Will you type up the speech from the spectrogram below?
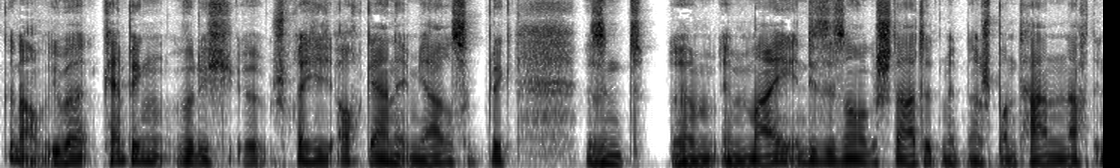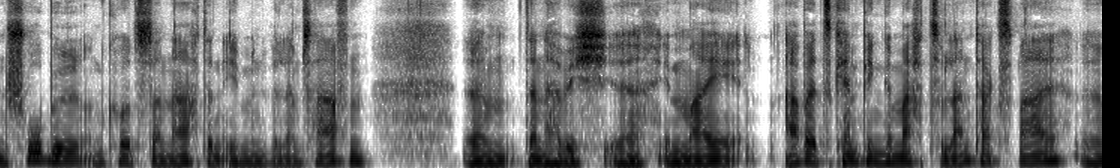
Genau, über Camping würde ich, äh, spreche ich auch gerne im Jahresrückblick. Wir sind ähm, im Mai in die Saison gestartet mit einer spontanen Nacht in Schobel und kurz danach dann eben in Wilhelmshaven. Ähm, dann habe ich äh, im Mai Arbeitscamping gemacht zur Landtagswahl, äh,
